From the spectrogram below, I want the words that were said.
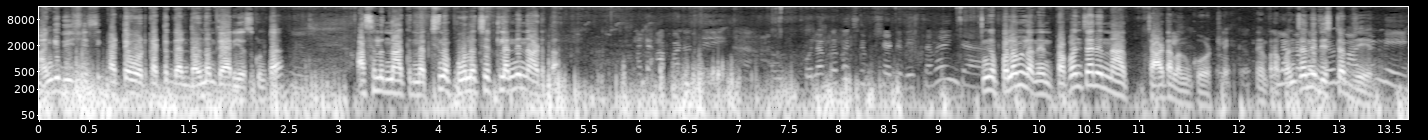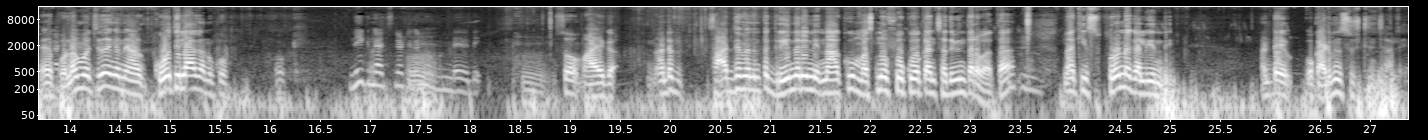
అంగి తీసేసి కట్టె ఒకటి కట్టె దండ- దండం తయారు చేసుకుంటా. అసలు నాకు నచ్చిన పూల చెట్లన్నీ నాటుతా. ఇంకా? పొలంలో నేను ప్రపంచాన్ని నా చాటాలనుకోవట్లే నేను ప్రపంచాన్ని డిస్టర్బ్ చేయను. నేను పొలం వచ్చింది ఇంకా నేను కోతిలాగా అనుకో. నీకు నచ్చినట్టుగా ఉండేది. సో హాయిగా. అంటే సాధ్యమైనంత గ్రీనరీని నాకు మస్ను ఫూకువక్ అని చదివిన తర్వాత నాకు ఈ స్ఫురణ కలిగింది. అంటే ఒక అడవిని సృష్టించాలి.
